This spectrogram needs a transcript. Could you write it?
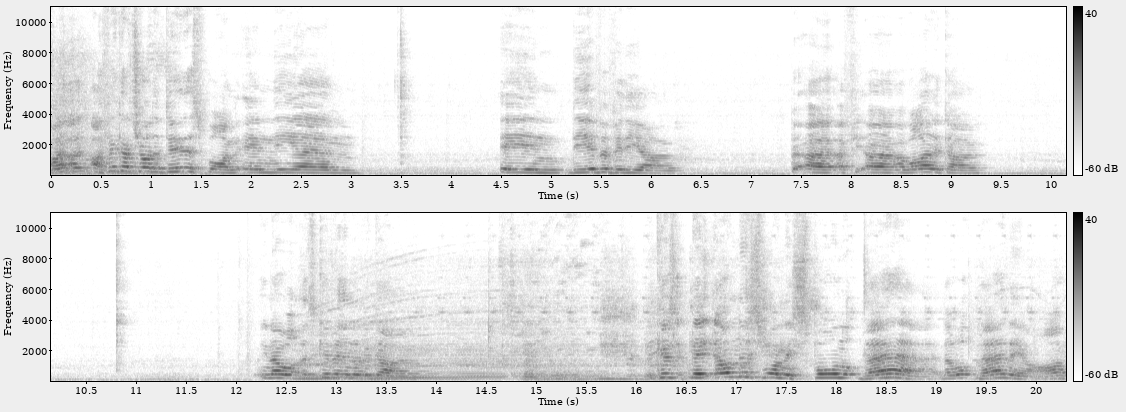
I, I, I think I tried to do this one in the um, in the other video, but uh, a, few, uh, a while ago. You know what? Let's give it another go. Because they, on this one they spawn up there. They're up there. They are.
